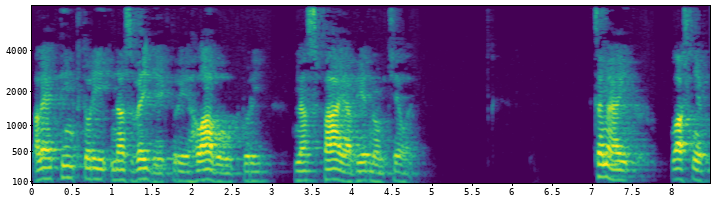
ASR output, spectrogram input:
Ale aj tým, ktorý nás vedie, ktorý je hlavou, ktorý nás spája v jednom tele. Chceme aj vlastne v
